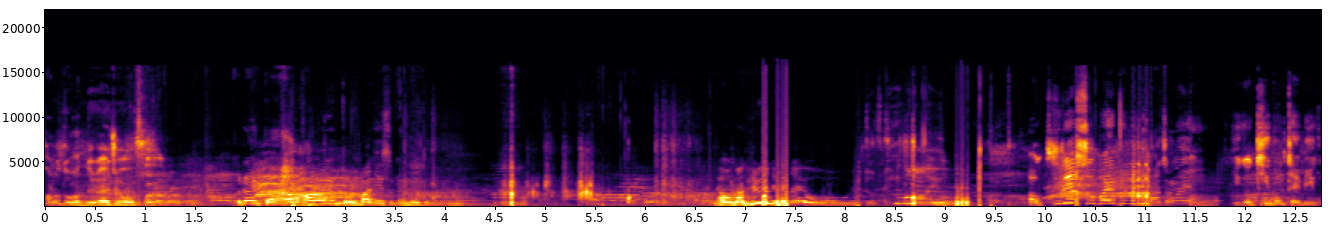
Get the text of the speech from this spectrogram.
하루도 만들어야죠. 그러니까 하루에 돌만 있으면 되잖아. 나무 만들면 되잖아요. 왜또 나요? 아 그래야 서바이벌 나잖아요. 이거 기본템이고.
